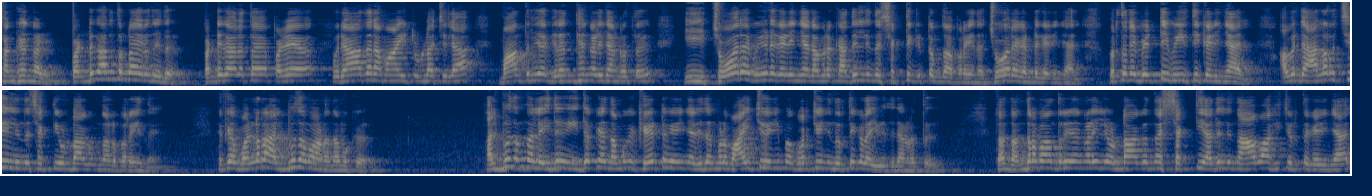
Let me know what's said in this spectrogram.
സംഘങ്ങൾ പണ്ട് കാലത്തുണ്ടായിരുന്നു ഇത്. പണ്ട് കാലത്തെ പഴയ പുരാതനമായിട്ടുള്ള ചില മാന്ത്രിക ഗ്രന്ഥങ്ങളിനകത്ത് ഈ ചോര വീണ് കഴിഞ്ഞാൽ അവർക്ക് അതിൽ നിന്ന് ശക്തി കിട്ടും എന്നാണ് പറയുന്നത്. ചോര കണ്ടു കഴിഞ്ഞാൽ ഒരുത്തനെ വെട്ടി വീഴ്ത്തി കഴിഞ്ഞാൽ അവന്റെ അലർച്ചയിൽ നിന്ന് ശക്തി ഉണ്ടാകും എന്നാണ് പറയുന്നത്. ഇതൊക്കെ വളരെ അത്ഭുതമാണ് നമുക്ക്. അത്ഭുതം എന്നല്ല ഇത് ഇതൊക്കെ നമുക്ക് കേട്ട് കഴിഞ്ഞാൽ ഇത് നമ്മൾ വായിച്ചു കഴിയുമ്പോൾ കുറച്ച് കഴിഞ്ഞ് നിർത്തിക്കളയും ഇതിനകത്ത്. തന്ത്രമാന്ത്രികങ്ങളിൽ ഉണ്ടാകുന്ന ശക്തി അതിൽ നിന്ന് ആവാഹിച്ചെടുത്തു കഴിഞ്ഞാൽ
